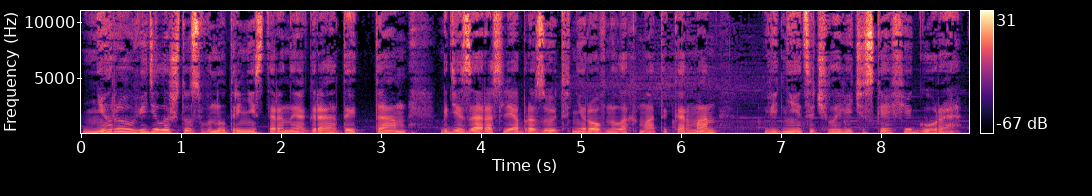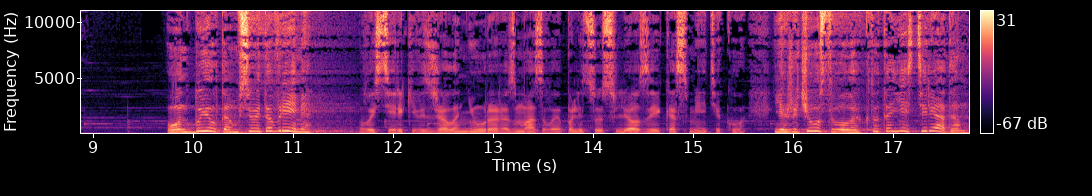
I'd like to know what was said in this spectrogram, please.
Нюра увидела, что с внутренней стороны ограды, там, где заросли образуют неровный лохматый карман, виднеется человеческая фигура. «Он был там все это время!» В истерике визжала Нюра, размазывая по лицу слезы и косметику. «Я же чувствовала, кто-то есть рядом!»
